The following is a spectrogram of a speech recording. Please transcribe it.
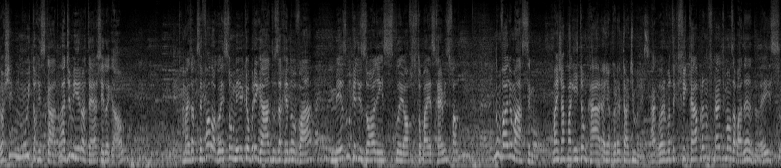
Eu achei muito arriscado, admiro até, achei legal. Mas é o que você falou, agora eles são meio que obrigados a renovar, mesmo que eles olhem esses playoffs do Tobias Harris e falem, não vale o máximo, mas já paguei tão caro. É, e agora é tarde demais. Agora eu vou ter que ficar pra não ficar de mãos abanando, é isso?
